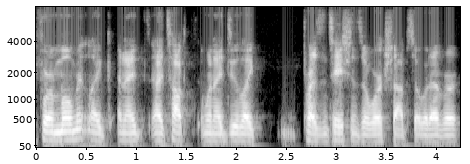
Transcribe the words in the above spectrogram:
for a moment like and i i talk when i do like presentations or workshops or whatever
